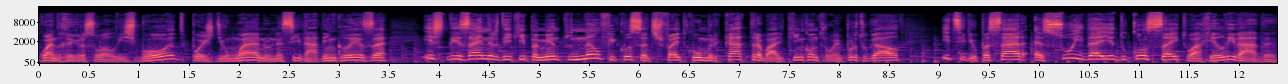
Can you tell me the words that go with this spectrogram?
Quando regressou a Lisboa, depois de um ano na cidade inglesa, este designer de equipamento não ficou satisfeito com o mercado de trabalho que encontrou em Portugal e decidiu passar a sua ideia do conceito à realidade.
